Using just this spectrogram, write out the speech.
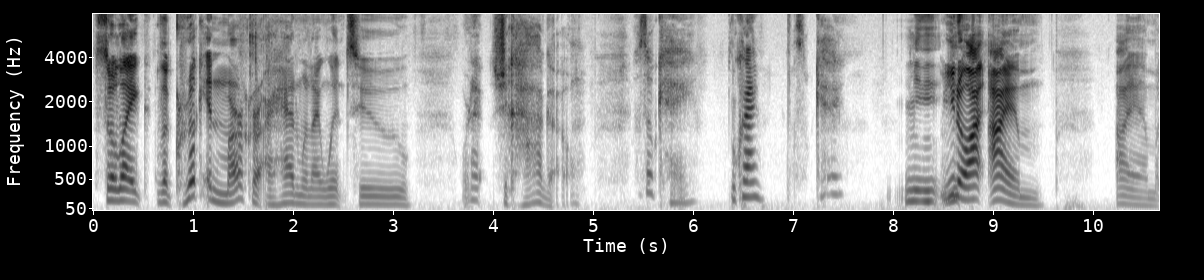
So like the crook and marker I had when I went to where I, Chicago. It was okay. Okay. It's okay. You, You know, I, I am I am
